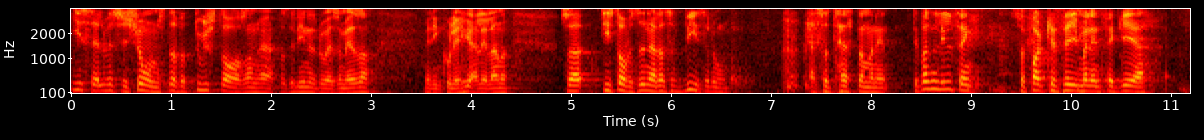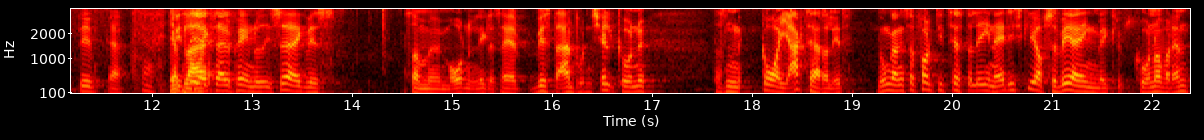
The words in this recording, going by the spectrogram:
i selve sessionen, i stedet for at du står sådan her, for så ligner du sms'er med dine kollegaer eller eller andet. Så de står ved siden af dig, så viser du, at så taster man ind. Det er bare sådan en lille ting, så folk kan se, at man interagerer. Det, ja. For Jeg det ser plejer- ikke særlig pænt ud, især ikke hvis, som øh, Morten Niklas sagde, hvis der er en potentiel kunde, der sådan går og jagter dig lidt. Nogle gange så folk, de tester lige en af, de skal lige observere en med kunder, hvordan,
